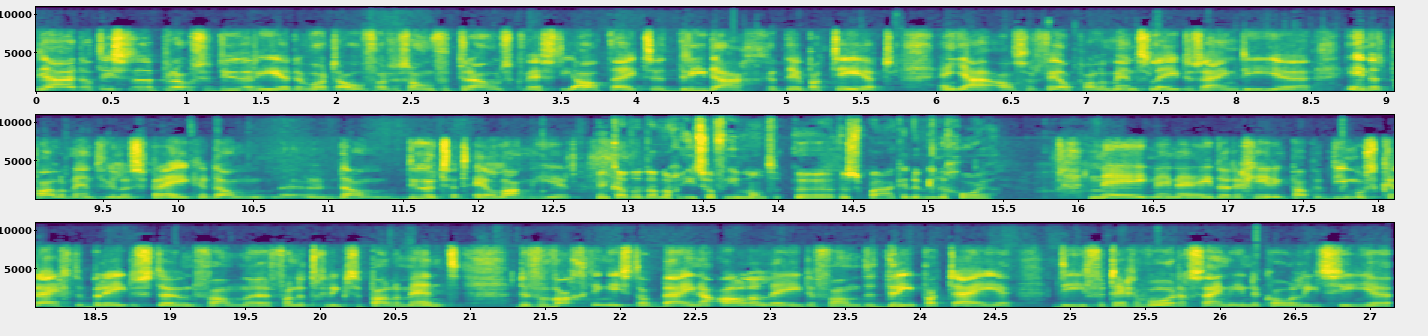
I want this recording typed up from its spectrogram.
Ja, dat is de procedure hier. Er wordt over zo'n vertrouwenskwestie altijd uh, drie dagen gedebatteerd. En ja, als er veel parlementsleden zijn die uh, in het parlement willen spreken... Dan, uh, dan duurt het heel lang hier. En kan er dan nog iets of iemand een spaak in de wielen gooien? Nee, nee, nee. De regering Papadimos krijgt de brede steun van, uh, van het Griekse parlement. De verwachting is dat bijna alle leden van de drie partijen... die vertegenwoordigd zijn in de coalitie uh,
